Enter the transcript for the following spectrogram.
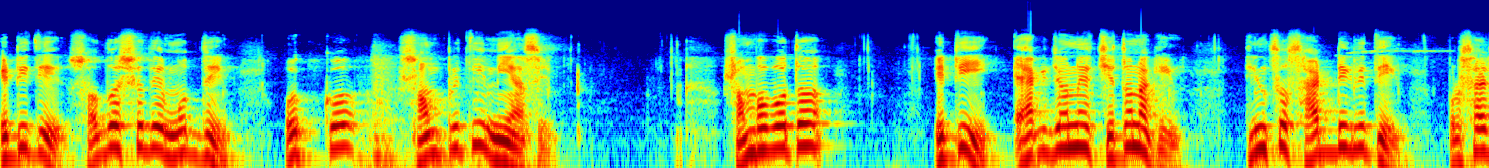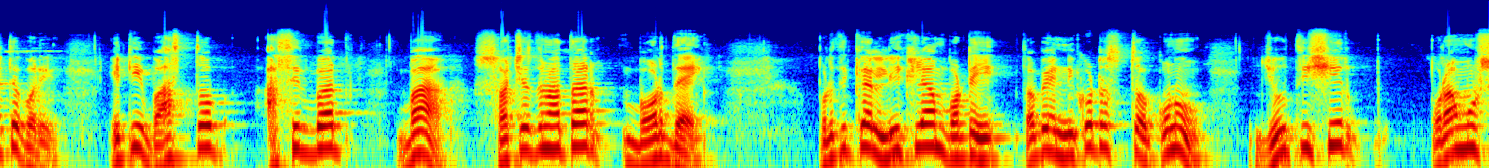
এটিতে সদস্যদের মধ্যে ঐক্য সম্প্রীতি নিয়ে আসে। সম্ভবত এটি একজনের চেতনাকে তিনশো ষাট ডিগ্রিতে প্রসারিত করে। এটি বাস্তব আশীর্বাদ বা সচেতনতার বর দেয়। প্রতিকার লিখলাম বটে, তবে নিকটস্থ কোনো জ্যোতিষীর পরামর্শ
